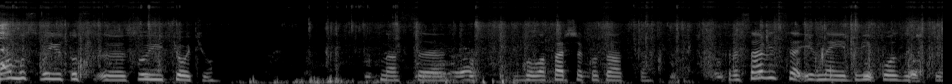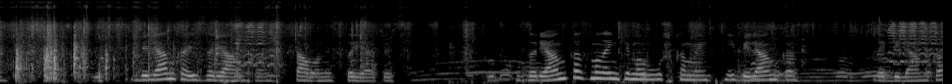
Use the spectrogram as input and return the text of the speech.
Маму свою, то е, свою тьотю. У нас е, була перша козацька. Красавиця і в неї дві козочки. Білянка і зорянка. Там вони стоять ось. Зорянка з маленькими вушками і білянка. Де білянка?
